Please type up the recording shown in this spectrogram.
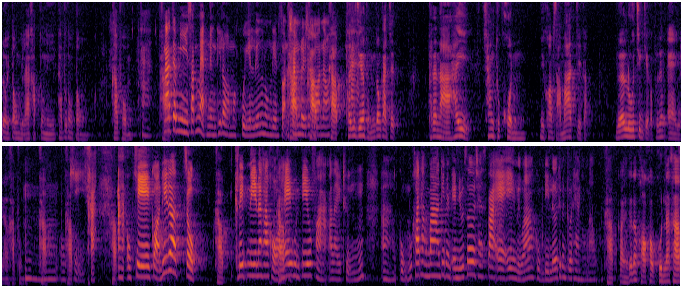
โดยตรงอยู่แล้วครับตรงนี้ถ้าพูดตรงๆครับผมค่ะครับน่าจะมีสักแมตช์หนึ่งที่เรามาคุยกันเรื่องโรงเรียนสอนช่างโดยเฉพาะเนาะครับเพราะจริงๆแล้วผมต้องการจะพัฒนาให้ช่างทุกคนมีความสามารถเกี่ยวกับหรือรู้จริงเกี่ยวกับเรื่องแอร์อยู่แล้วครับผมอืมครับโอครับเคค่ะครับอะโอเค ก่อนที่จะจบ ครับ คลิปนี้นะคะ ขอครับให้คุณติ้วฝากอะไรถึงอ่ากลุ่มลูกค้าทางบ้านที่เป็น end user ใช้ Star Air เองหรือว่ากลุ่มดีลเลอร์ที่เป็นตัวแทนของเรา ครับ ก่อนอื่นก็ต้องขอขอบคุณนะครับ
